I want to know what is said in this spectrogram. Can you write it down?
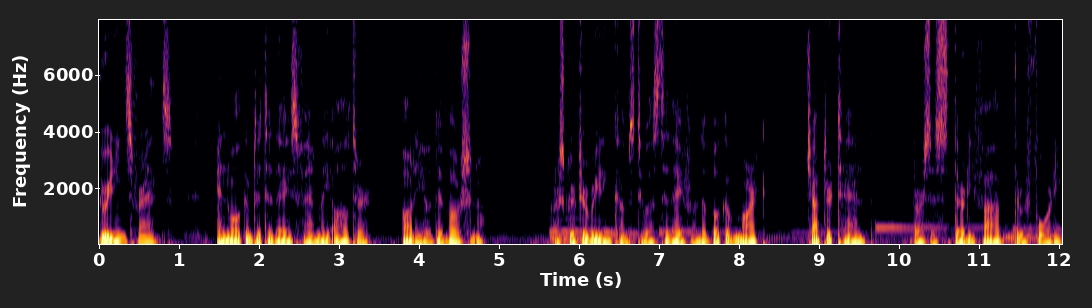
Greetings, friends, and welcome to today's Family Altar audio devotional. Our scripture reading comes to us today from the book of Mark, chapter 10, verses 35 through 40,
